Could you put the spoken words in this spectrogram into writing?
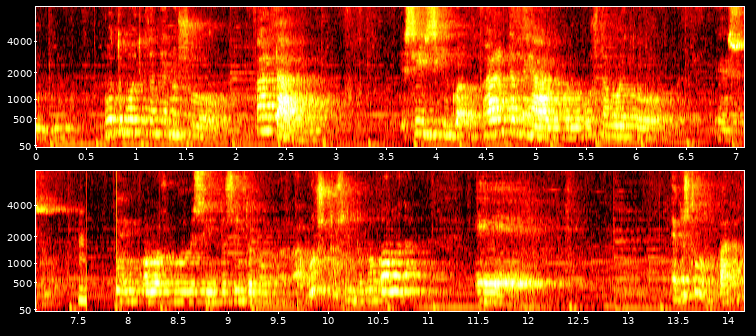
Mm, voto moito de menos o... Falta algo. Sí, sí, faltame algo, que me gusta moito isto. Como mm. me sinto, sinto a gusto, sinto mo cómoda. E, é que estou ocupada.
